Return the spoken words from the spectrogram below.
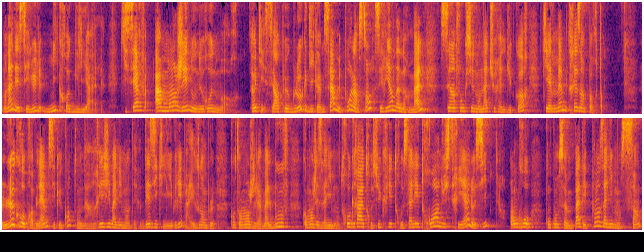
on a des cellules microgliales qui servent à manger nos neurones morts. Ok, c'est un peu glauque dit comme ça, mais pour l'instant, c'est rien d'anormal, c'est un fonctionnement naturel du corps qui est même très important. Le gros problème, c'est que quand on a un régime alimentaire déséquilibré, par exemple quand on mange de la malbouffe, qu'on mange des aliments trop gras, trop sucrés, trop salés, trop industriels aussi, en gros qu'on consomme pas des bons aliments sains,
